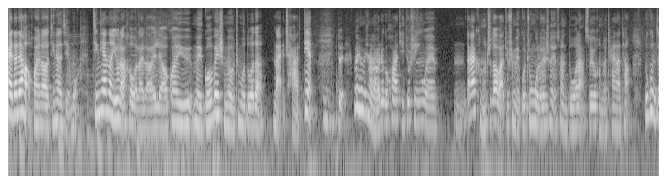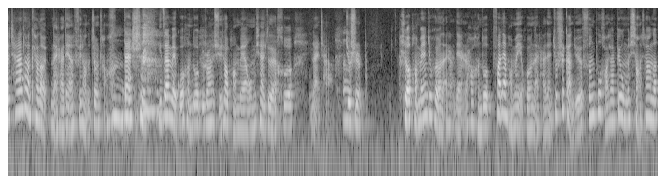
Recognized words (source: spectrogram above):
嗨，大家好，欢迎来到今天的节目。今天呢，又来和我来聊一聊关于美国为什么有这么多的奶茶店。嗯，对，为什么想聊这个话题，就是因为，嗯，大家可能知道吧，就是美国中国留学生也算多了，所以有很多 China Town。如果你在 China Town 看到奶茶店，非常的正常。嗯 但是你在美国很多，比如说学校旁边，我们现在就在喝奶茶，嗯就是。学校旁边就会有奶茶店，然后很多饭店旁边也会有奶茶店，就是感觉分布好像比我们想象的，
